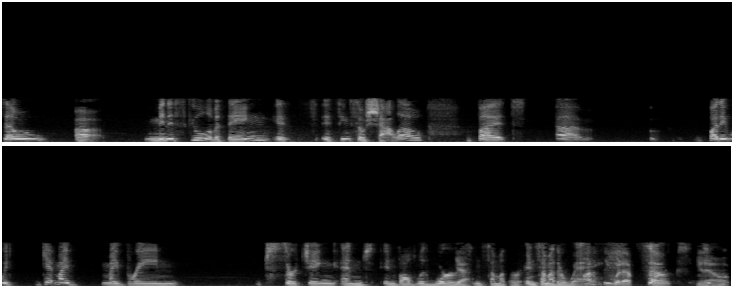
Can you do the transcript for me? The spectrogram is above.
so uh, minuscule of a thing. It it seems so shallow, but uh, but it would get my my brain searching and involved with words Yeah. in some other in some other way. honestly, whatever So- works, you know.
